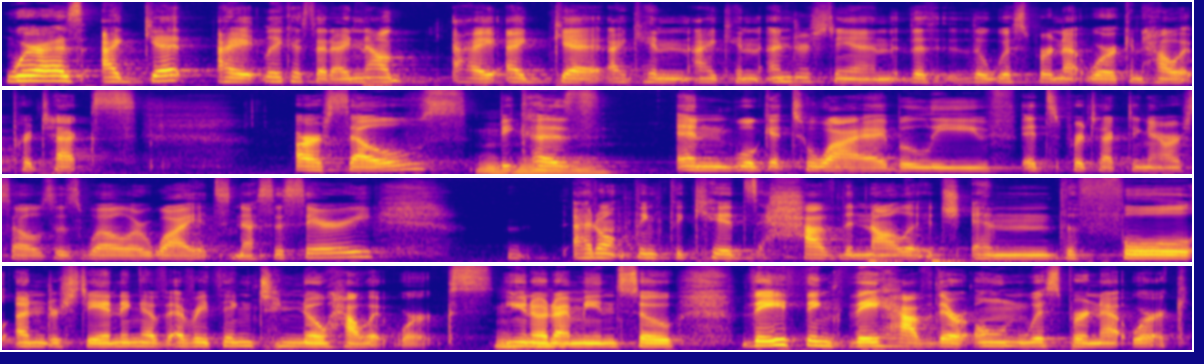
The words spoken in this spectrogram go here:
whereas i get i like i said i now i i get i can i can understand the the whisper network and how it protects ourselves mm-hmm. because and we'll get to why i believe it's protecting ourselves as well or why it's necessary I don't think the kids have the knowledge and the full understanding of everything to know how it works. You know what I mm-hmm. mean? So they think they have their own whisper network,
